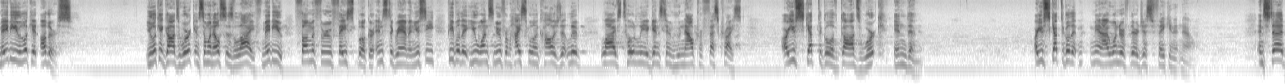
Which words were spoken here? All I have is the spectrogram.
maybe you look at others. You look at God's work in someone else's life. Maybe you thumb through Facebook or Instagram and you see people that you once knew from high school and college that lived lives totally against Him who now profess Christ. Are you skeptical of God's work in them? Are you skeptical that, man, I wonder if they're just faking it now? Instead,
